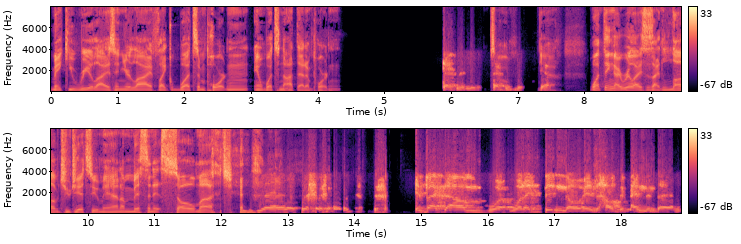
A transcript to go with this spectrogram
make you realize in your life like what's important and what's not that important definitely, So, definitely. yeah one thing i realize is i love jujitsu man i'm missing it so much Yes. In fact, um, what what I didn't know is how dependent I am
